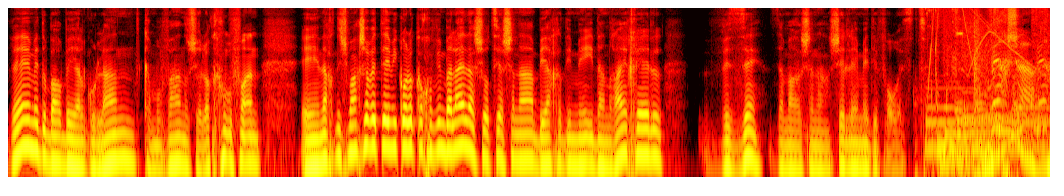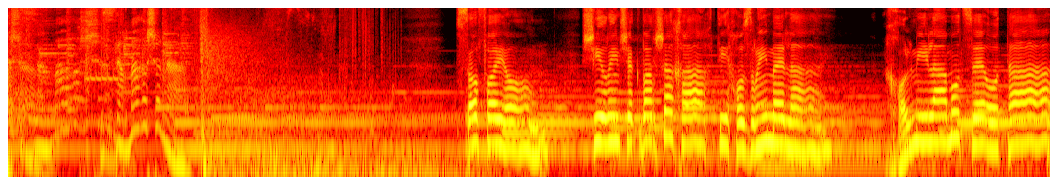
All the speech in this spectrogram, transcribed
ומדובר באייל גולן, כמובן, או שלא כמובן. אה, אנחנו נשמע עכשיו את אה, מכל הכוכבים בלילה, שהוציא השנה ביחד עם עידן רייכל, וזה זמר השנה של מדיה פורסט. ועכשיו, זמר השנה. סוף היום, שירים שכבר שכחתי חוזרים אליי, בכל מילה מוצא אותך,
